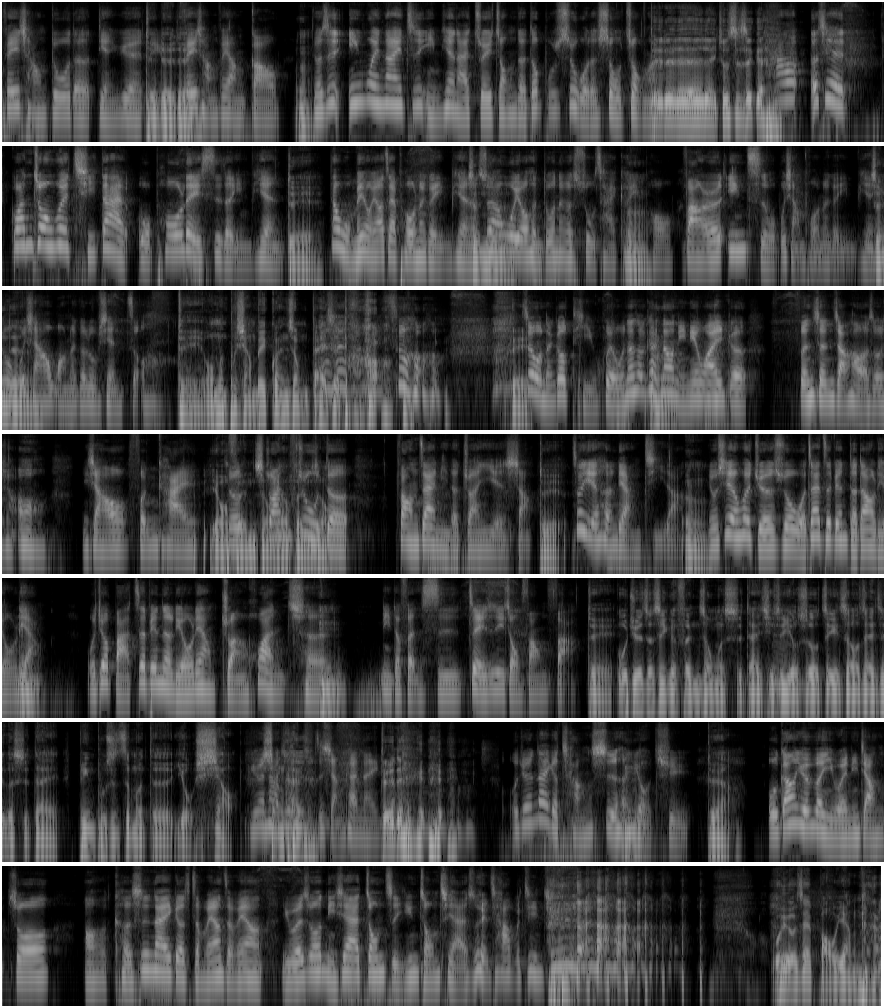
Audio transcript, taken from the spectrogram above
非常多的点阅率，对对对，非常非常高。嗯，可是因为那一支影片来追踪的都不是我的受众啊。对对对对对，就是这个。他而且。观众会期待我 po 类似的影片，对，但我没有要再 po 那个影片了。虽然我有很多那个素材可以嗯，反而因此我不想 po 那个影片，因为我不想要往那个路线走。对，我们不想被观众带着跑，没错。对，所以我能够体会。我那时候看到你另外一个分身账号的时候，想，嗯，哦，你想要分开，要分众，专注的放在你的专业上。对，这也很两极啦。嗯，有些人会觉得说，我在这边得到流量，嗯，我就把这边的流量转换成。嗯你的粉丝，这也是一种方法。对，我觉得这是一个分众的时代。其实有时候这一招在这个时代并不是这么的有效，因为他就是只想看那一个。对 对对，我觉得那个尝试很有趣。嗯、对啊，我刚刚原本以为你讲说哦，可是那一个怎么样怎么样，以为说你现在中指已经肿起来，所以插不进去。我有在保养它，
